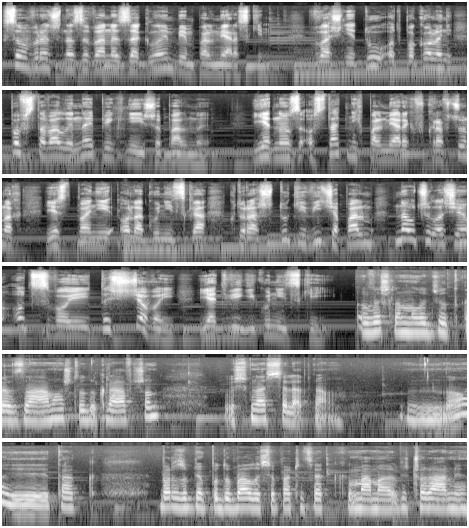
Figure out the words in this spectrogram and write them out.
są wręcz nazywane zagłębiem palmiarskim. Właśnie tu od pokoleń powstawały najpiękniejsze palmy. Jedną z ostatnich palmiarek w Krawczunach jest pani Ola Kunicka, która sztuki wicia palm nauczyła się od swojej teściowej Jadwigi Kunickiej. Wyszłam młodziutka za mąż tu do Krawczun, 18 lat miałam. No i tak bardzo mnie podobało się patrzeć, jak mama wieczorami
